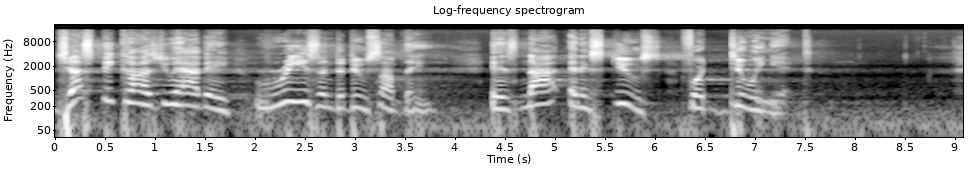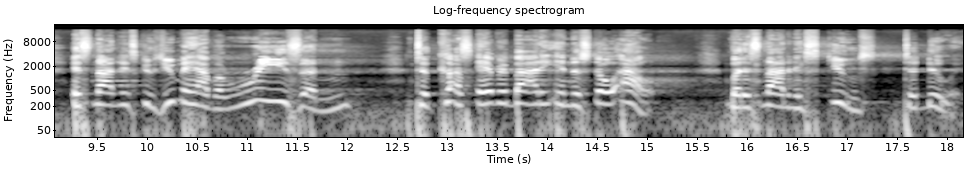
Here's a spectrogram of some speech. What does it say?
just because you have a reason to do something is not an excuse for doing it. It's not an excuse. You may have a reason to cuss everybody in the store out, but it's not an excuse to do it.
